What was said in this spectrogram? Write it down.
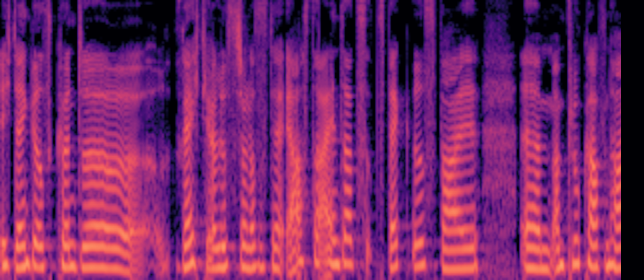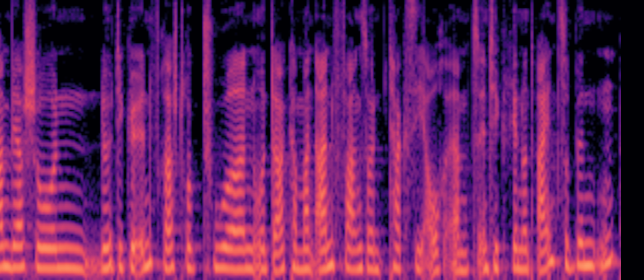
ich denke, es könnte recht realistisch sein, dass es der erste Einsatzzweck ist, weil ähm, am Flughafen haben wir schon nötige Infrastrukturen und da kann man anfangen, so ein Taxi auch ähm, zu integrieren und einzubinden.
